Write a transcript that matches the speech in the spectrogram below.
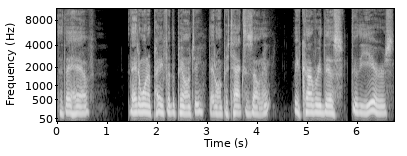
that they have. They don't want to pay for the penalty. They don't want to pay taxes on it. We've covered this through the years,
